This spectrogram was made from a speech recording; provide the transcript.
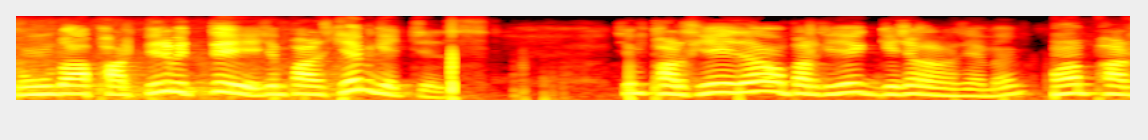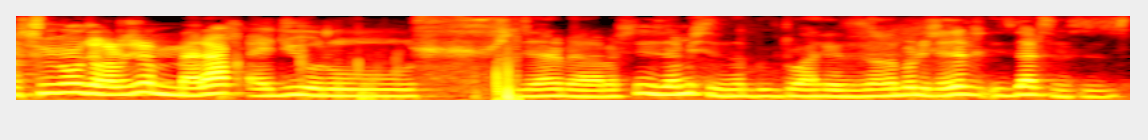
Şimdi daha part 1 bitti. Şimdi part 2'ye mi geçeceğiz? Şimdi part 2'ye gidelim ama part 2'ye gece kalacağız hemen. Ama part 2'nin ne olacak arkadaşlar merak ediyoruz. Sizlerle beraber. Siz izlemişsiniz büyük ihtimalle. Böyle şeyler izlersiniz siz.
